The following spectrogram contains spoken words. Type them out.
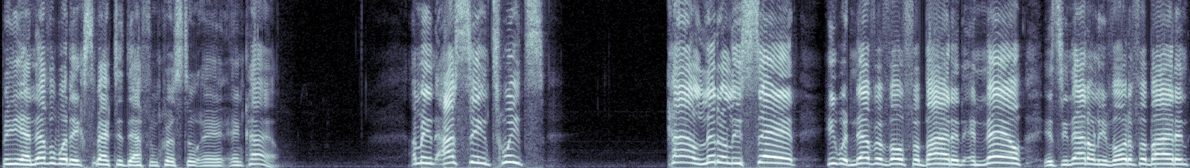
But yeah, I never would have expected that from Krystal and, and Kyle. I mean, I've seen tweets. Kyle literally said he would never vote for Biden. And now, is he not only voting for Biden,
